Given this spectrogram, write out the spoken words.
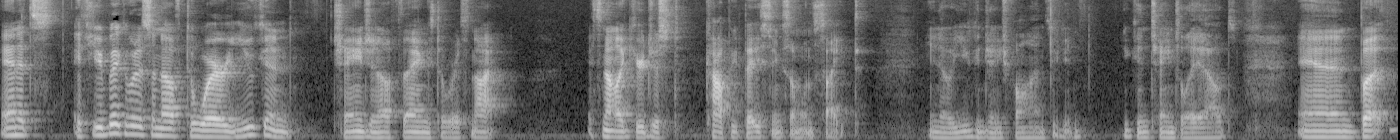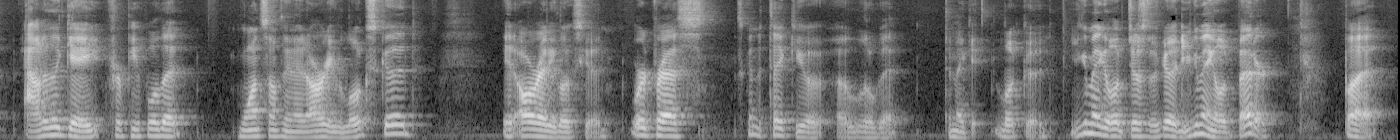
and it's it's ubiquitous enough to where you can change enough things to where it's not it's not like you're just copy pasting someone's site. You know, you can change fonts, you can you can change layouts. And but out of the gate for people that want something that already looks good, it already looks good. WordPress, it's going to take you a, a little bit to make it look good. You can make it look just as good. You can make it look better, but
